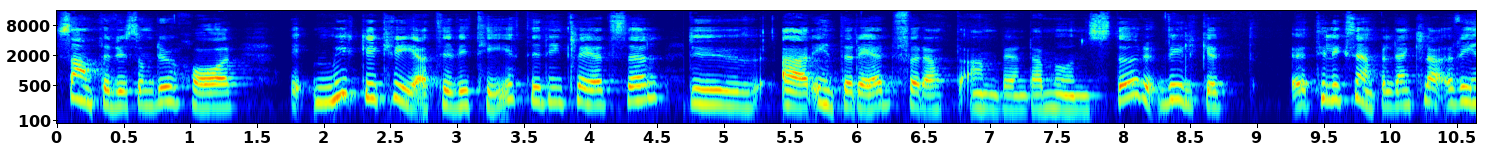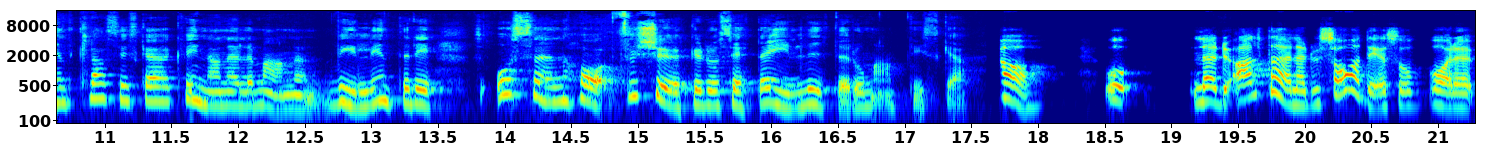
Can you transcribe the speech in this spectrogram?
Samtidigt som du har eh, mycket kreativitet i din klädsel. Du är inte rädd för att använda mönster, vilket till exempel den rent klassiska kvinnan eller mannen vill inte det. Och sen ha, försöker du sätta in lite romantiska. Ja, och när du, allt det här när du sa det så var det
